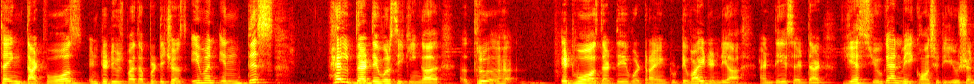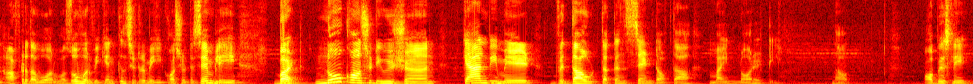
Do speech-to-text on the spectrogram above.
thing that was introduced by the Britishers, even in this help that they were seeking uh, through. Uh, it was that they were trying to divide India. And they said that yes you can make constitution after the war was over. We can consider making constituent assembly. But no constitution can be made without the consent of the minority. Now obviously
